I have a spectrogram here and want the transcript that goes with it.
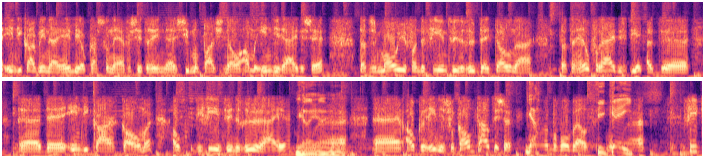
IndyCar winnaar Helio Castroneves zit erin, Simon Pagenaud, allemaal Indy-rijders. Hè. Dat is het mooie van de 24 uur Daytona, dat er heel veel rijders die uit eh, eh, de IndyCar komen, ook die 24 uur rijden. Ja, ja, ja. Eh, eh, ook een Rinus van Kalmthout is er, ja. bijvoorbeeld. 4K. Eh, 4K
